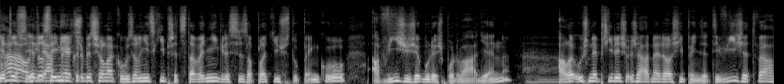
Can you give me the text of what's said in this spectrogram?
je to, je to stejné, jako kdyby šel na kouzelnický představení, kde si zaplatíš vstupenku a víš, že budeš podváděn, Aha. ale už nepřijdeš o žádné další peníze. Ty víš, že tvá,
